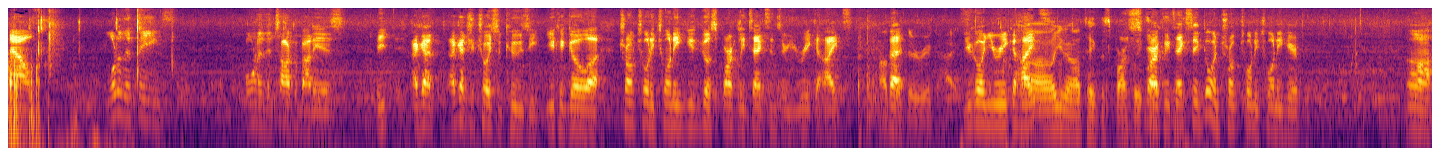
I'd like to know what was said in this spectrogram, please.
Now, one of the things I wanted to talk about is I got I got your choice of koozie. You could go uh, Trump 2020. You could go Sparkly Texans or Eureka Heights. I'll That- take the Eureka Heights. You're going Eureka Heights. Oh, you know, I'll take the sparkly. Sparkly Texas. Texan. Going Trump 2020 here. Uh,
